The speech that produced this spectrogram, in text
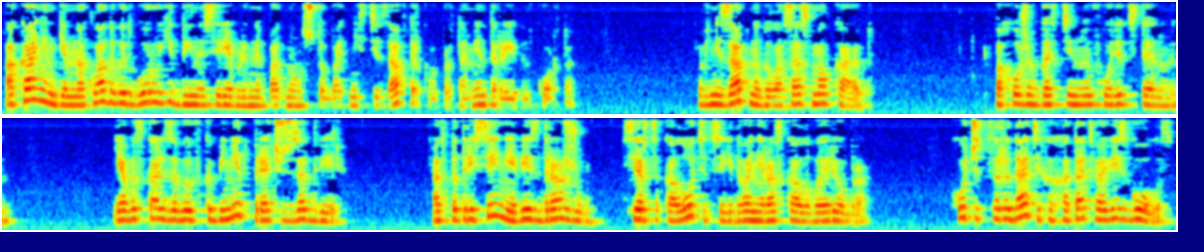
а Каннингем накладывает гору еды на серебряный поднос, чтобы отнести завтрак в апартаменты Рейвенкорта. Внезапно голоса смолкают. Похоже, в гостиную входит Стэнуин. Я выскальзываю в кабинет, прячусь за дверь. От потрясения весь дрожу, сердце колотится, едва не раскалывая ребра. Хочется рыдать и хохотать во весь голос,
